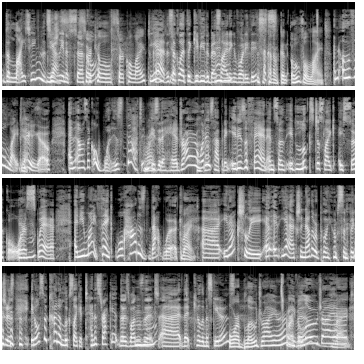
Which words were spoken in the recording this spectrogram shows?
the lighting that's Yes. usually in a circle. Circle, circle light. Yeah, the circle light that give you the best lighting of what it is. This is kind of like an oval light. an oval light. There you go. And I was like, oh, what is that? Right. Uh-huh. Is it a hairdryer? What is happening? It is a fan. And so it looks just like a circle or Mm-hmm. a square. And you might think, well, how does that work? Right. Uh, it actually, it- yeah, actually, now that we're pulling up some pictures, it also kind of looks like a tennis racket, those ones that uh, that kill the mosquitoes. Or a blow dryer, or a blow dryer. Right.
